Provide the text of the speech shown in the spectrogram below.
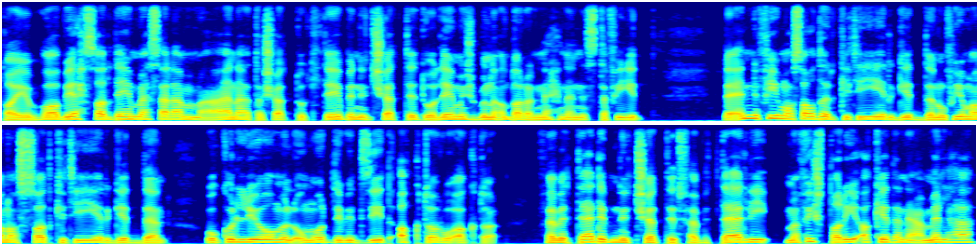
طيب هو بيحصل ليه مثلا معانا تشتت؟ ليه بنتشتت وليه مش بنقدر إن إحنا نستفيد؟ لأن في مصادر كتير جدا وفي منصات كتير جدا وكل يوم الأمور دي بتزيد أكتر وأكتر فبالتالي بنتشتت فبالتالي مفيش طريقة كده نعملها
